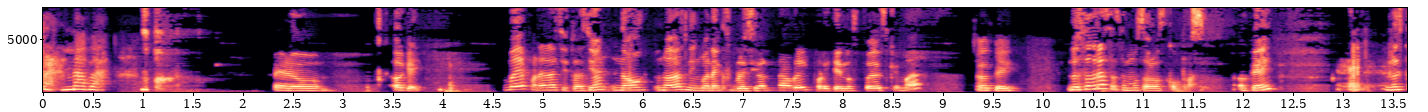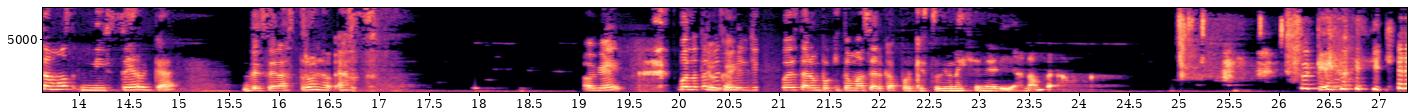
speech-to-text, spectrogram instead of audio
Para nada. Pero, ok. Voy a poner la situación. No, no hagas ninguna expresión, Abril, porque nos puedes quemar. Ok. Nosotras hacemos horóscopos, ¿ok? No estamos ni cerca de ser astrólogas. ¿Ok? Bueno, tal vez Abril puede estar un poquito más cerca porque estudió una ingeniería, ¿no? Pero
